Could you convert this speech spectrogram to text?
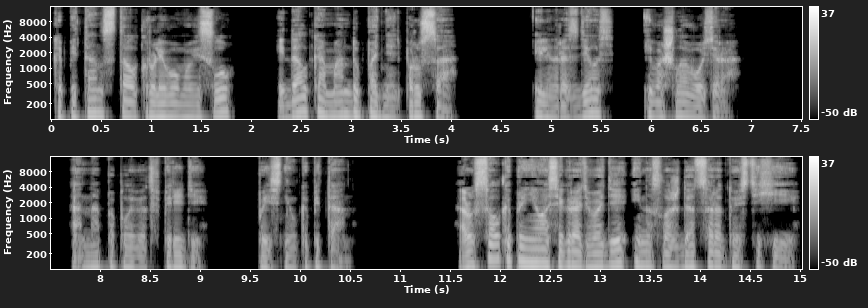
Капитан встал к рулевому веслу и дал команду поднять паруса. Илин разделась и вошла в озеро. «Она поплывет впереди», — пояснил капитан. Русалка принялась играть в воде и наслаждаться родной стихией.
